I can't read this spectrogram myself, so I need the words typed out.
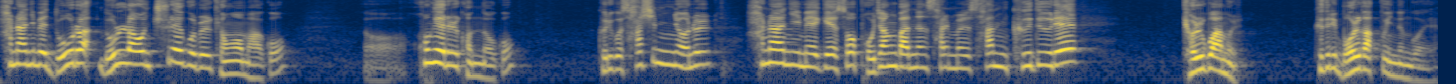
하나님의 노라, 놀라운 출애굽을 경험하고 어, 홍해를 건너고 그리고 40년을 하나님에게서 보장받는 삶을 산 그들의 결과물 그들이 뭘 갖고 있는 거예요?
